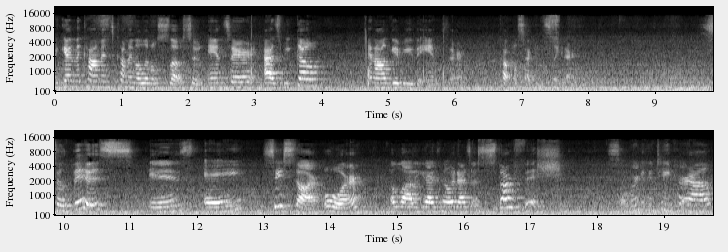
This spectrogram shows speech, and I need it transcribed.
Again, the comments come in a little slow, so answer as we go, and I'll give you the answer couple seconds later. So this is a sea star, or a lot of you guys know it as a starfish. So we're to take her out.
